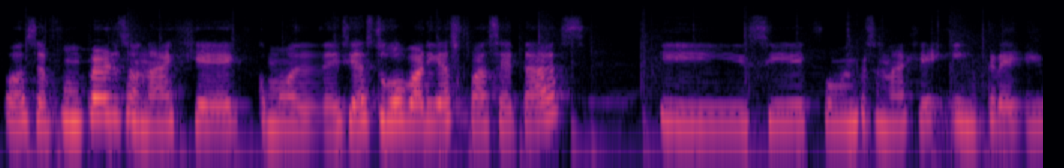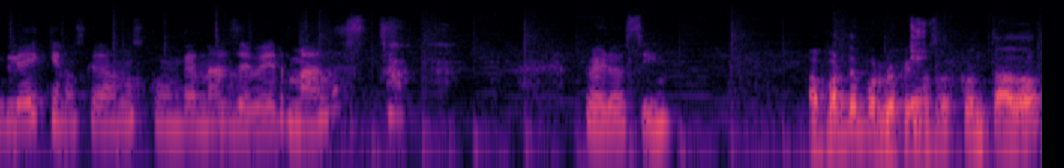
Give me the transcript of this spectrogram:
O sea, fue un personaje, como decías, tuvo varias facetas y sí, fue un personaje increíble que nos quedamos con ganas de ver más. Pero sí. Aparte por lo que nos has contado,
